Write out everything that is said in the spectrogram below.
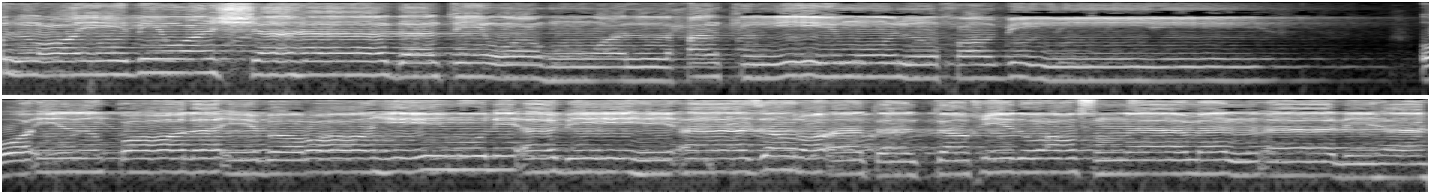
الغيب والشهادة وهو الحكيم الخبير. وإذ قال إبراهيم لأبيه آزر أتتخذ أصناما آلهة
